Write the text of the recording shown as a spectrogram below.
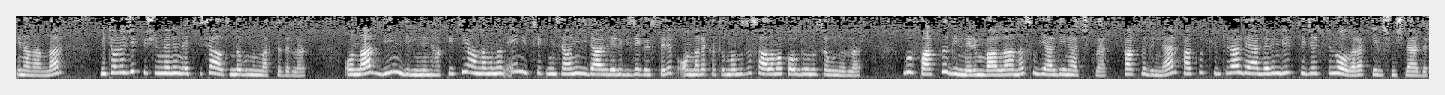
inananlar mitolojik düşünmenin etkisi altında bulunmaktadırlar. Onlar din dilinin hakiki anlamının en yüksek insani idealleri bize gösterip onlara katılmamızı sağlamak olduğunu savunurlar. Bu farklı dinlerin varlığa nasıl geldiğini açıklar. Farklı dinler farklı kültürel değerlerin bir tecessümü olarak gelişmişlerdir.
